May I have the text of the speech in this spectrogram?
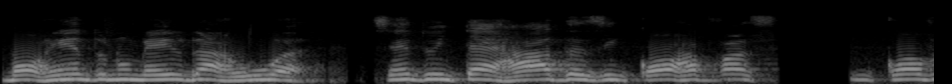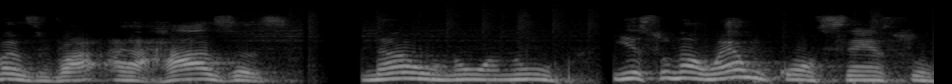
morrendo no meio da rua, sendo enterradas em covas, em covas ah, rasas. Não, não, não, isso não é um consenso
